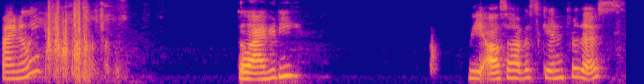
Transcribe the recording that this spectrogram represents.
Finally, the Galagidae. We also have a skin for this.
